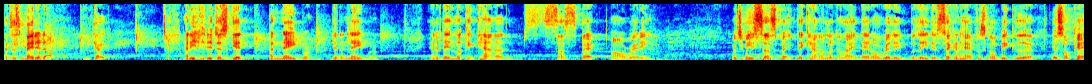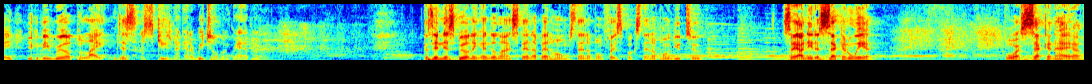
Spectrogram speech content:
I just made it up. Okay? I need you to just get a neighbor. Get a neighbor. And if they looking kind of suspect already, what you mean suspect? They kind of looking like they don't really believe this second half is going to be good. It's okay. You can be real polite and just, excuse me, I got to reach over and grab her. Because in this building, end the line, stand up at home, stand up on Facebook, stand up on YouTube. Say, I need a second win for a second half.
